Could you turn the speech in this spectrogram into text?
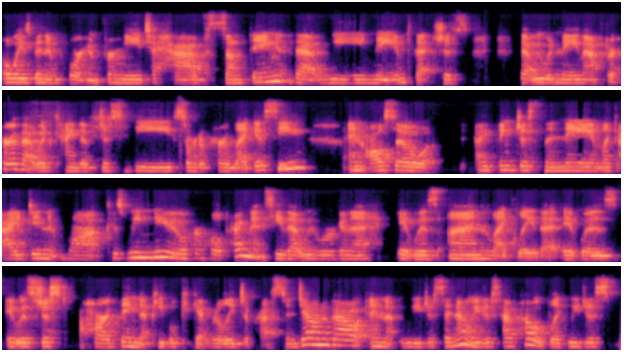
always been important for me to have something that we named that just, that we would name after her that would kind of just be sort of her legacy. And also, I think just the name, like I didn't want, because we knew her whole pregnancy that we were to it was unlikely that it was it was just a hard thing that people could get really depressed and down about. And we just said no we just have hope. Like we just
